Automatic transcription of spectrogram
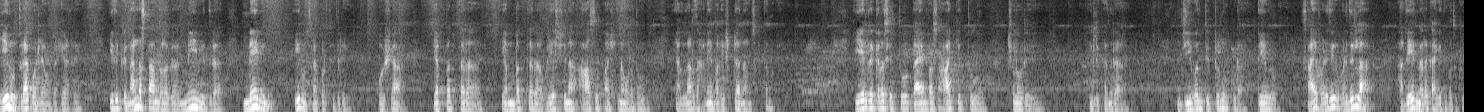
ಏನು ಉತ್ತರ ಕೊಡಲಿ ಅವಂಗೆ ಹೇಳ್ರಿ. ಇದಕ್ಕೆ ನನ್ನ ಸ್ಥಾನದೊಳಗೆ ನೀವಿದ್ರೆ, ನೇವಿ ಏನು ಉತ್ತರ ಕೊಡ್ತಿದ್ರಿ? ಬಹುಶಃ ಎಪ್ಪತ್ತರ, ಎಂಬತ್ತರ ವಯಸ್ಸಿನ ಆಸುಪಾಸಿನವರದು ಎಲ್ಲರದ್ದು ಹಣೆ ಬರ ಇಷ್ಟ ಅನಿಸುತ್ತೆ ನಮಗೆ. ಏನರ ಕೆಲಸ ಇತ್ತು ಟೈಮ್ ಪಾಸ್ ಹಾಕಿತ್ತು ಚಲೋ ರೀ. ಇರ್ಲಿಕ್ಕಂದ್ರೆ ಜೀವಂತಿಟ್ಟು ಕೂಡ ದೇವರು ಸಾಯ ಹೊಡೆದಿ, ಹೊಡೆದಿಲ್ಲ. ಅದೇ ನರಕ ಆಗಿದೆ ಬದುಕು.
